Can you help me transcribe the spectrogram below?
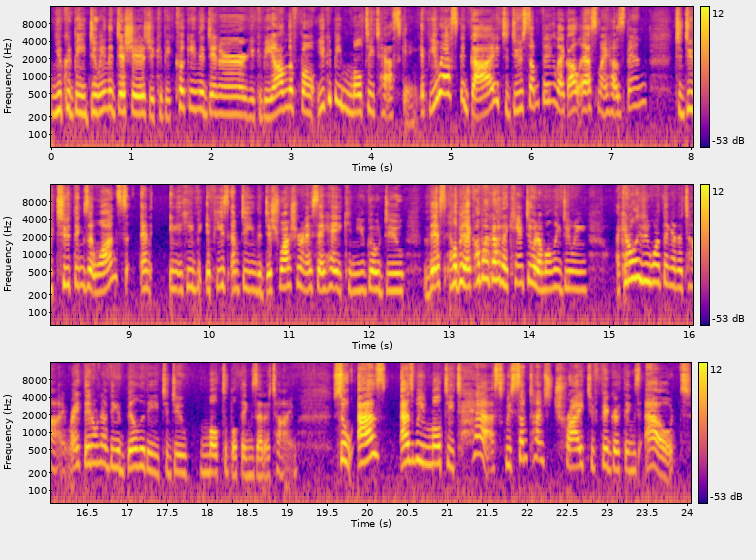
you could be doing the dishes, you could be cooking the dinner, you could be on the phone, you could be multitasking. If you ask a guy to do something, like I'll ask my husband to do two things at once, and he, if he's emptying the dishwasher and I say, hey, can you go do this? He'll be like, oh my God, I can't do it. I'm only doing, I can only do one thing at a time, right? They don't have the ability to do multiple things at a time. So as, as we multitask, we sometimes try to figure things out,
